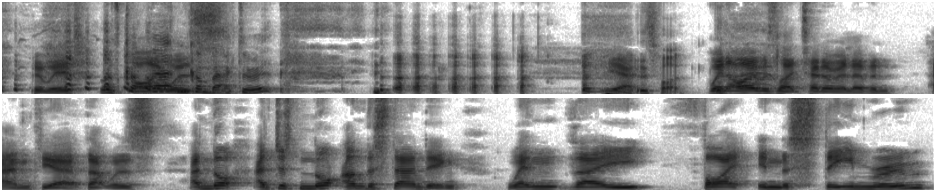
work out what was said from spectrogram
bit weird. let's that and was- come back to it. Yeah, it's fine when I was like 10 or 11. And yeah, that was. And not. And just not understanding when they fight in the steam room.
